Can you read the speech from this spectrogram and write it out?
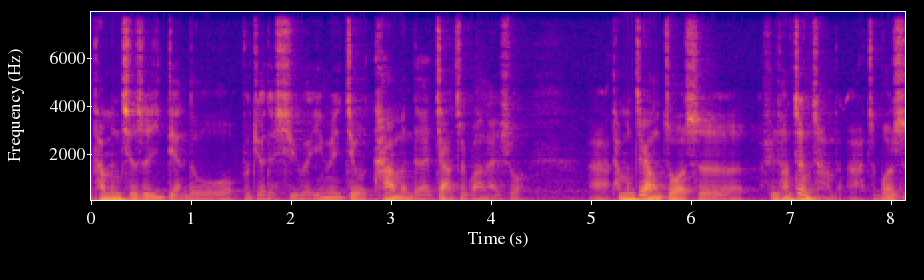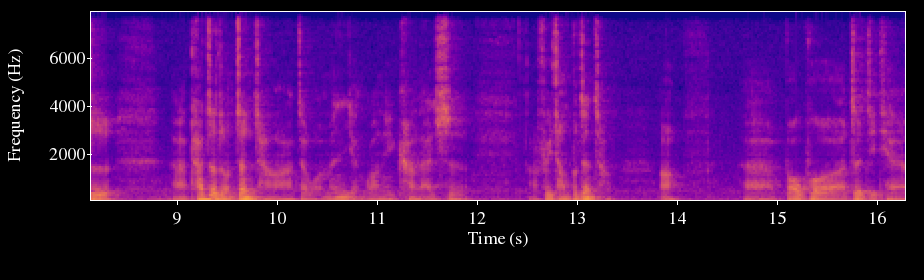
他们其实一点都不觉得虚伪，因为就他们的价值观来说，啊，他们这样做是非常正常的啊，只不过是啊，他这种正常啊，在我们眼光里看来是啊非常不正常啊。呃，包括这几天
